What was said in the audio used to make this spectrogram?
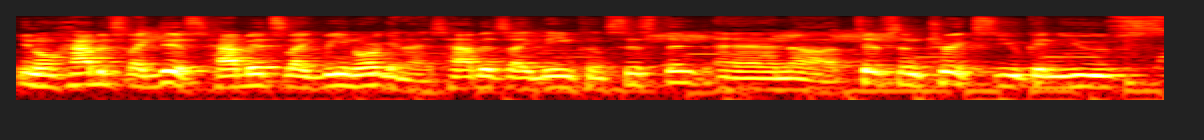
you know habits like this habits like being organized habits like being consistent and uh, tips and tricks you can use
